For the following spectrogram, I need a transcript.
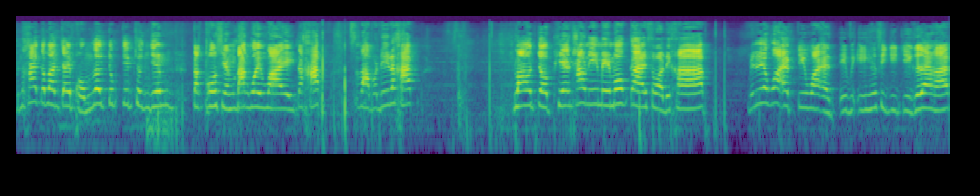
เป็นให้กำลังใจผมเลิกจุ๊บจิ๊บชนยิ้มตะโกนเสียงดังไวๆนะครับสำหรับวันนี้นะครับ เราจบเพียงเท่านี้เมโมกาย สวัสดีครับ ไม่เรียกว่า FGY and EVE หรือ CGG ก็ได้ครับ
